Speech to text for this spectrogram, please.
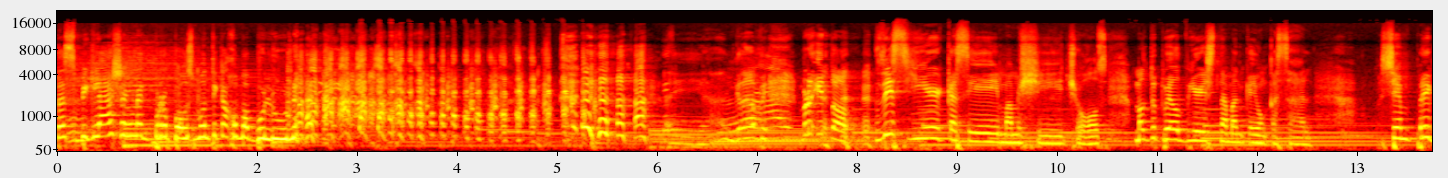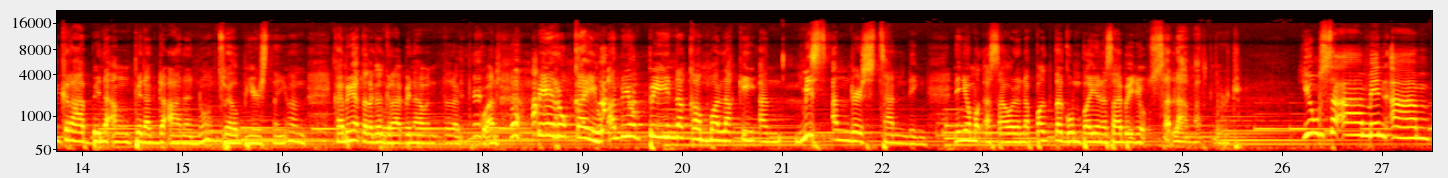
Tapos bigla siyang nag-propose, muntik ako mabulunan. Ayan, grabe. Pero ito, this year kasi, Ma'am Shi, Jules, magto 12 years naman kayong kasal. Siyempre, grabe na ang pinagdaanan noon. 12 years na yun. Kami nga talagang grabe na talaga. kuwan. Pero kayo, ano yung pinakamalaking un- misunderstanding ninyong mag-asawa na napagtagumpayan na sabi niyo, salamat Lord. Yung sa amin, um,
